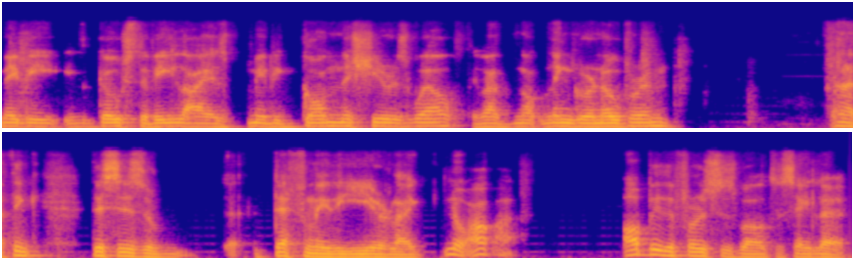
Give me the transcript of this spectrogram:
maybe the ghost of Eli is maybe gone this year as well. They're not lingering over him, and I think this is a definitely the year. Like you know, I'll, I'll be the first as well to say, look,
